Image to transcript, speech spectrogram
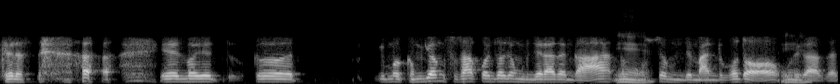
그렇습니다. 예, 뭐 그 뭐 검경 수사권 조정 문제라든가 뭐 예. 공수처 문제 만들고도 예. 우리가 그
